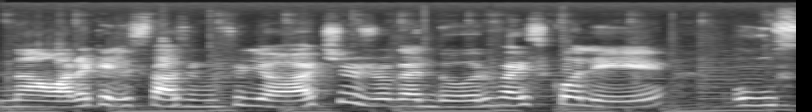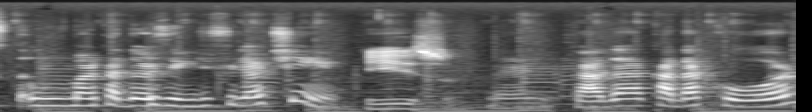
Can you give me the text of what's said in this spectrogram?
na hora que eles fazem um filhote, o jogador vai escolher uns, uns marcadorzinhos de filhotinho. Isso. Né? Cada, cada cor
